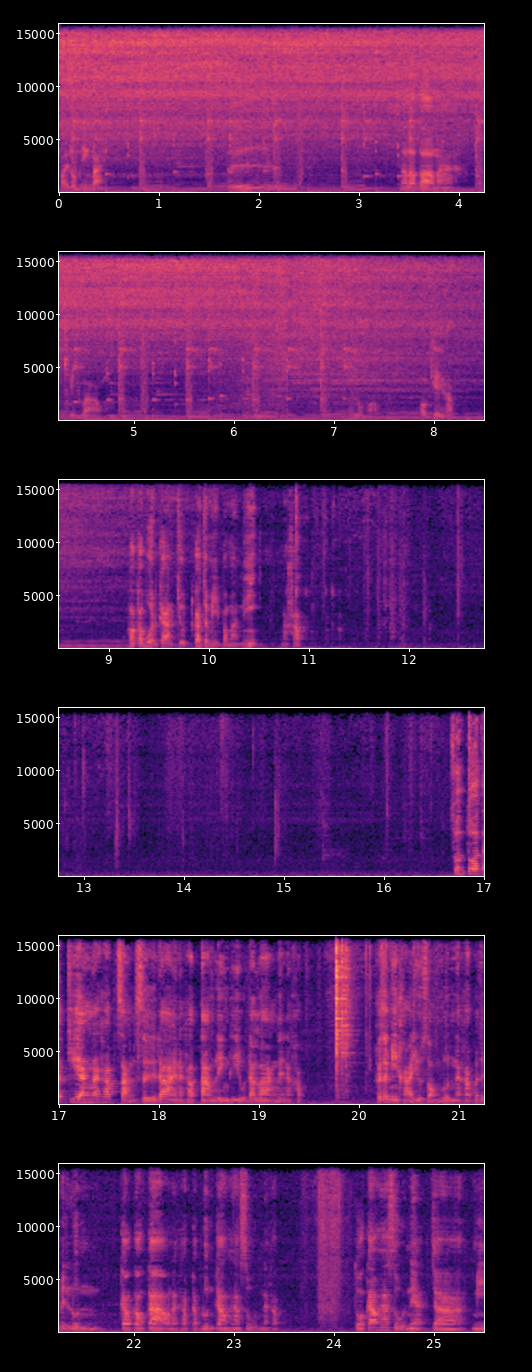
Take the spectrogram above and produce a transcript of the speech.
ปล่อยลมทิ้งไปแล้วเราก็มาปิดวาล์วปล่อยลมออกโอเคครับเพราะกระบวนการจุดก็จะมีประมาณนี้นะครับส่วนตัวตะเกียงนะครับ สั่งซื้อได้นะครับ ตามลิงก์ที่อยู่ด้านล่างเลยนะครับ ก็จะมีขายอยู่ 2 รุ่นนะครับ ก็จะเป็นรุ่น 999 นะครับ กับรุ่น 950 นะครับ ตัว 950 เนี่ยจะมี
